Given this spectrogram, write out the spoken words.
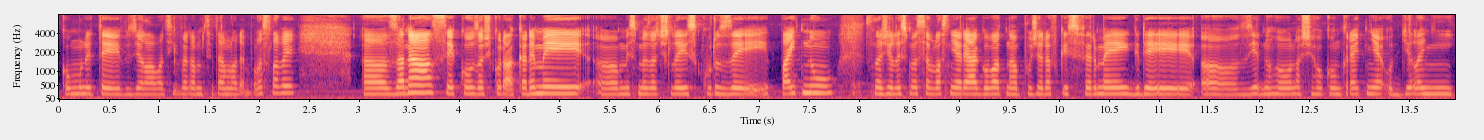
komunity vzdělávací v rámci té Mladé Boleslavy. Eh, za nás, jako za Škoda Academy, eh, my jsme začali s kurzy Pythonu, snažili jsme se vlastně reagovat na požadavky z firmy, kdy eh, z jednoho našeho konkrétně oddělení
